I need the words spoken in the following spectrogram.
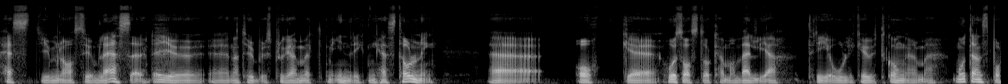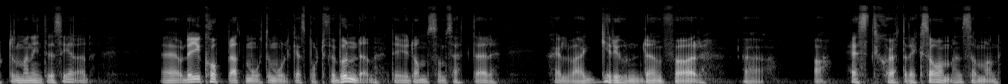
hästgymnasium läser. Det är ju eh, naturbruksprogrammet med inriktning hästhållning. Eh, och eh, hos oss då kan man välja tre olika utgångar med, mot den sporten man är intresserad. Eh, och det är ju kopplat mot de olika sportförbunden. Det är ju de som sätter själva grunden för eh, ja, hästskötarexamen som man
